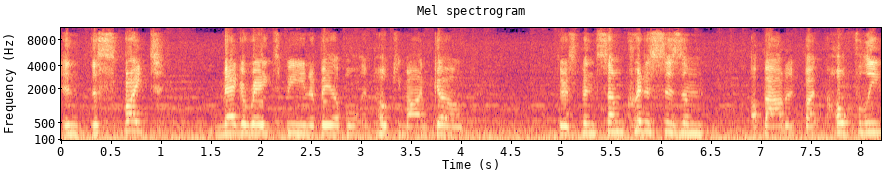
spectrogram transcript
in, despite Mega Raids being available in Pokemon Go, there's been some criticism about it, but hopefully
